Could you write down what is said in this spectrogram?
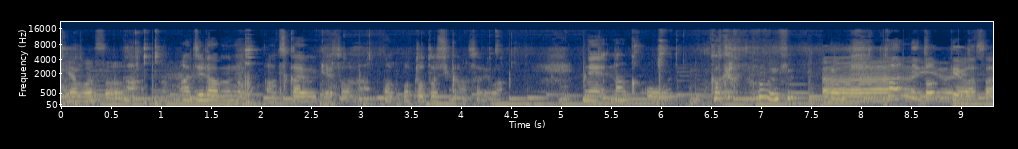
のやばそう。あアジラブの扱いを受けそうなお一昨年かそれはねなんかこうかかとにあーファンにとってはさ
